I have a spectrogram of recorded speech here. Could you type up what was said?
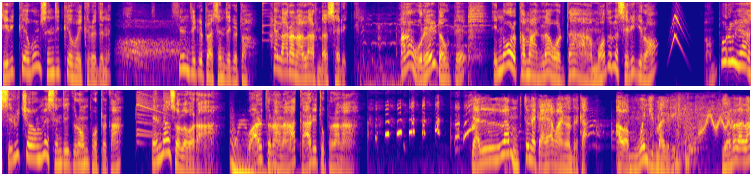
சிரிக்கவும் சிந்திக்க வைக்கிறதுன்னு. சிந்திக்கிட்டா சிந்திக்கிட்டா. எல்லாரும் நல்லா இருந்தா சரி. ஆனா ஒரே டவுட்டு இன்னொரு கமெண்ட்ல ஒருத்தன் முதல்ல சிரிக்கிறோம் அப்புறம் ஏன் சிரிச்சவங்க சிந்திக்கிறோம்னு போட்டிருக்கான். என்ன சொல்ல வரா? வாழ்த்துறானா? காரி துப்புறானா? எல்லாம் முத்துன கையா வாங்கி வந்திருக்கா. அவ மூஞ்சி மாதிரி. எவ்வளவு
